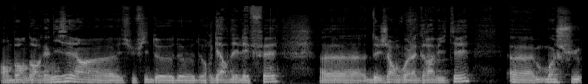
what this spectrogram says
en bande organisée. hein. Il suffit de, de- de regarder les faits. Euh, déjà, on voit la gravité. Euh, moi, je suis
